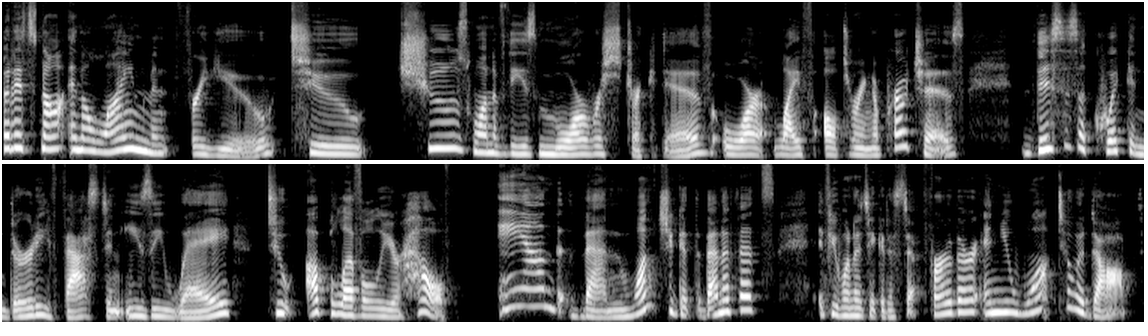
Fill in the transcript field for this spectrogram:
but it's not in alignment for you to choose one of these more restrictive or life altering approaches, this is a quick and dirty, fast and easy way to uplevel your health. And then once you get the benefits, if you want to take it a step further and you want to adopt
